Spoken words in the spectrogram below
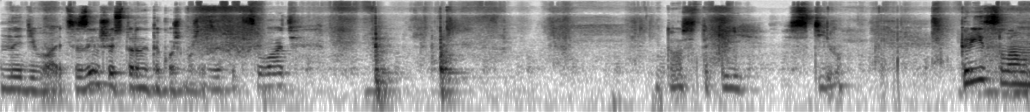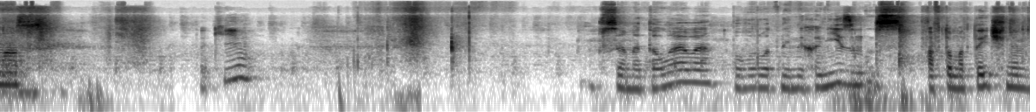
не дівається. З іншої сторони також можна зафіксувати. Ось такий стіл. Крісла у нас такі. Все металеве, поворотний механізм з автоматичним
